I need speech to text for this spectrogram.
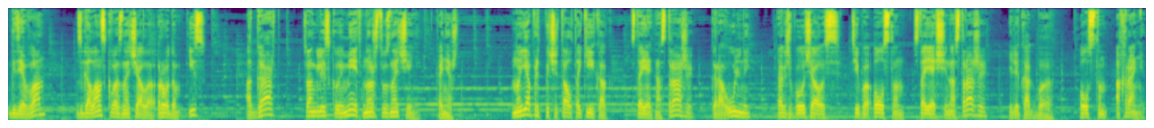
где «ван» с голландского означало «родом из», а «guard» с английского имеет множество значений, конечно. Но я предпочитал такие, как «стоять на страже», «караульный», также получалось типа «Олстон, стоящий на страже» или как бы «Олстон, охранник».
